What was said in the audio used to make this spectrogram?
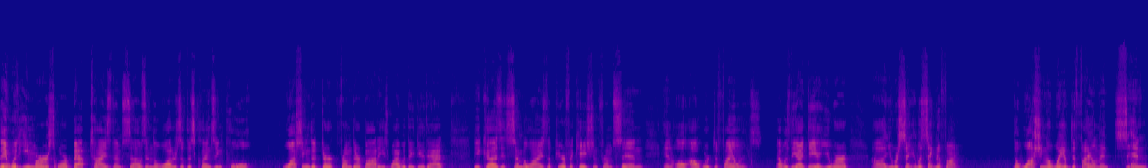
They would immerse or baptize themselves in the waters of this cleansing pool, washing the dirt from their bodies. Why would they do that? Because it symbolized the purification from sin and all outward defilements. That was the idea. You were, uh, you were, it was signifying the washing away of defilement, sin,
